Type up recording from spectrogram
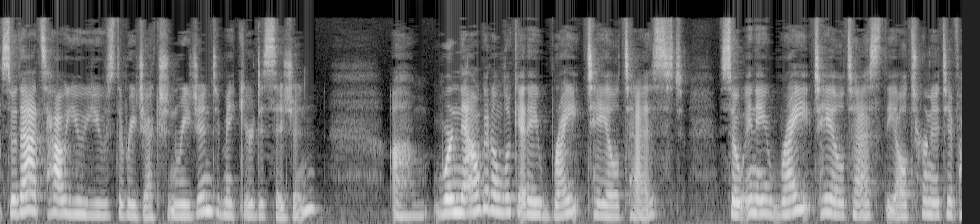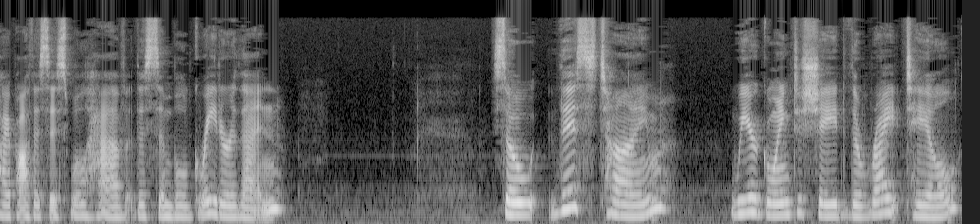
So that's how you use the rejection region to make your decision. Um, we're now going to look at a right tail test so in a right tail test, the alternative hypothesis will have the symbol greater than. So this time, we are going to shade the right tail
